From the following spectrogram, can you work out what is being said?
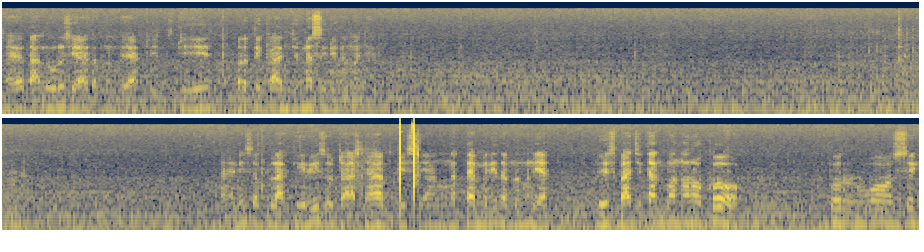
Saya tak lurus ya teman-teman ya. Di, di pertigaan jenis ini namanya. Nah ini sebelah kiri sudah ada bis yang ngetem ini teman-teman ya. Bis Pacitan Ponorogo Purwosih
